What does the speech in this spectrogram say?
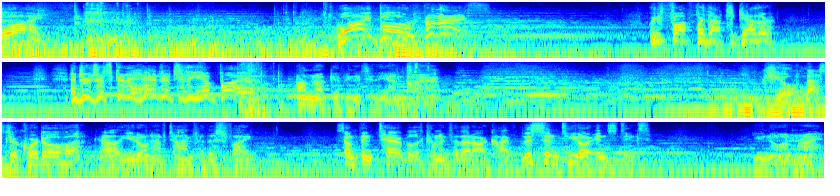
Why? Why, Bode? For this! We fought for that together. And you're just gonna hand it to the Empire! I'm not giving it to the Empire. You killed Master Cordova. Cal, you don't have time for this fight. Something terrible is coming for that archive. Listen to your instincts. You know I'm right.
